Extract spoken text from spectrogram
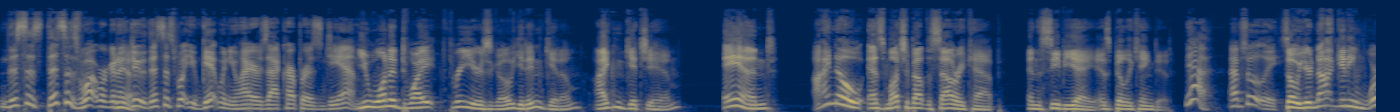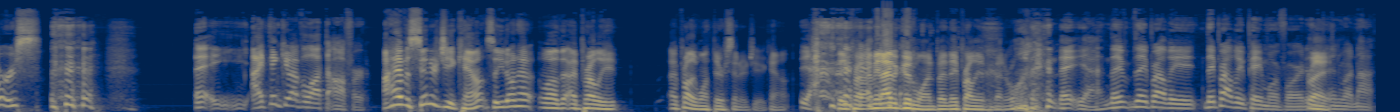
This is this is what we're gonna Yeah. do. This is what you get when you hire Zach Harper as GM." You wanted Dwight three years ago. You didn't get him. I can get you him, and I know as much about the salary cap and the CBA as Billy King did. yeah, absolutely. So you're not getting worse. Uh, I think you have a lot to offer. I have a synergy account, so you don't have. Well, I probably, I probably want their synergy account. Yeah. They probably, I mean, I have a good one, but they probably have a better one. they, yeah, they they probably they probably pay more for it and, and whatnot.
